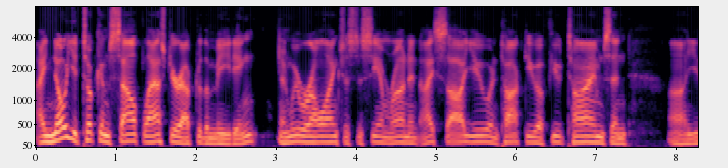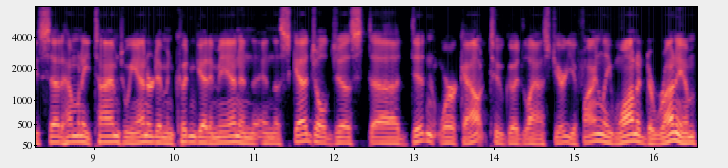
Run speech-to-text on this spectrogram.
I know you took him south last year after the meeting, and we were all anxious to see him run. And I saw you and talked to you a few times, and Uh, you said how many times we entered him and couldn't get him in, and the, and the schedule just uh, didn't work out too good last year. You finally wanted to run him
